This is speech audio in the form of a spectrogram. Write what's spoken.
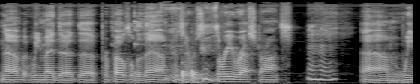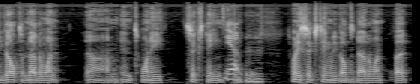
No, but we made the the proposal to them because there was three restaurants. Um, we built another one um, in 2016. Yeah. 2016 we built another one, but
